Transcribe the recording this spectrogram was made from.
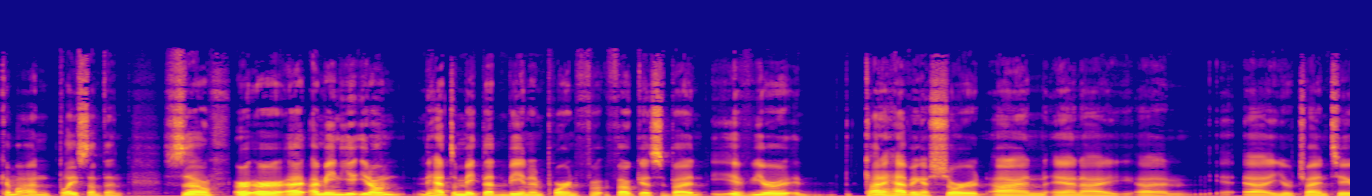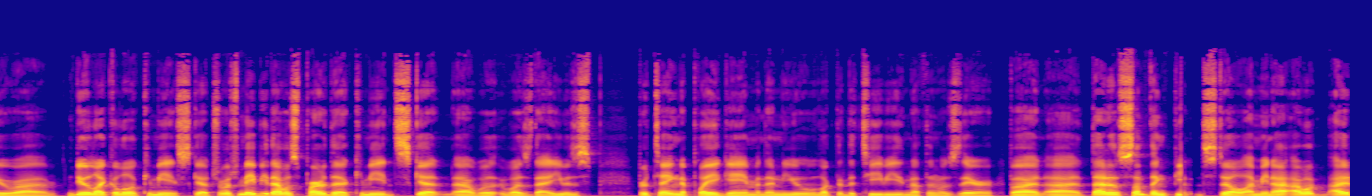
come on, play something. So, or, or I, I mean, you, you don't have to make that be an important f- focus, but if you're kind of having a short on and I, uh, uh, you're trying to uh, do like a little comedic sketch, which maybe that was part of the comedic skit uh, was, was that he was pretending to play a game and then you looked at the TV nothing was there. But uh, that is something still I mean I I, I,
